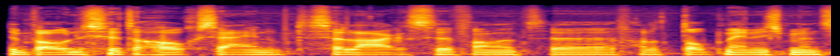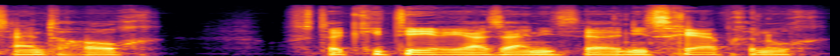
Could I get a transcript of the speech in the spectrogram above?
de bonussen te hoog zijn, of de salarissen van het, van het topmanagement zijn te hoog. Of de criteria zijn niet, niet scherp genoeg.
